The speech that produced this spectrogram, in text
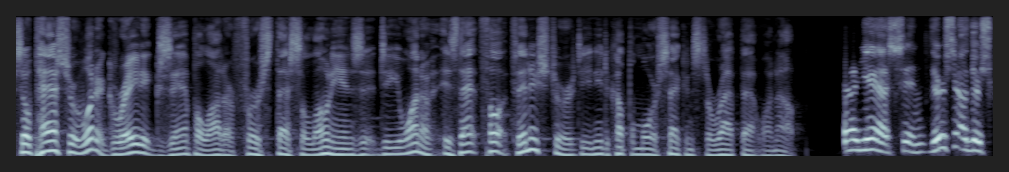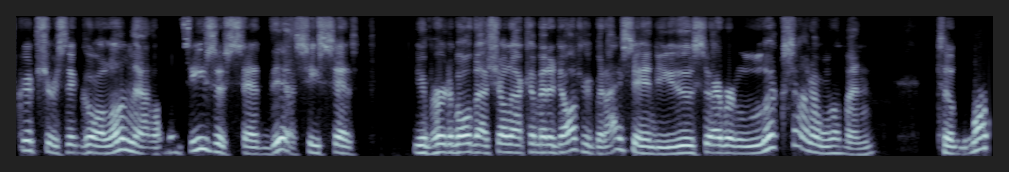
so, Pastor, what a great example out of First Thessalonians. Do you want to? Is that thought finished, or do you need a couple more seconds to wrap that one up? Uh, yes, and there's other scriptures that go along that line. Jesus said this. He says, "You've heard of old, thou shalt not commit adultery, but I say unto you, whosoever looks on a woman to love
